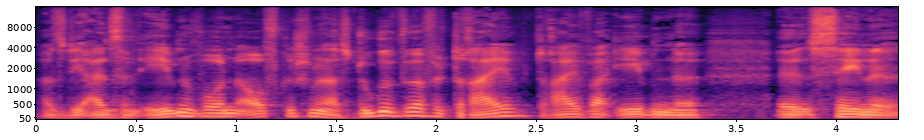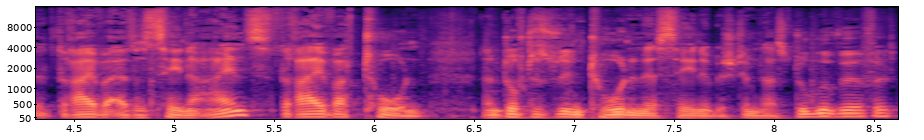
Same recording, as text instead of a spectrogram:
Also die einzelnen Ebenen wurden aufgeschrieben. Hast du gewürfelt? Drei. Drei war Ebene, äh, Szene, drei war also Szene eins, drei war Ton. Dann durftest du den Ton in der Szene bestimmen. Hast du gewürfelt?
